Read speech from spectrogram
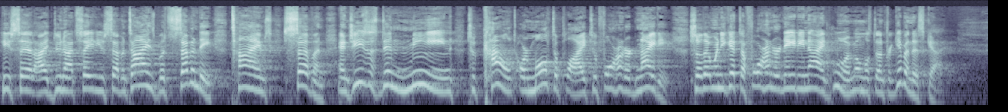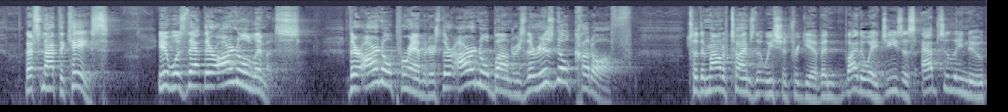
he said, I do not say to you seven times, but 70 times seven. And Jesus didn't mean to count or multiply to 490, so that when you get to 489, whoo, I'm almost done forgiving this guy. That's not the case. It was that there are no limits. There are no parameters, there are no boundaries, there is no cutoff to the amount of times that we should forgive. And by the way, Jesus absolutely knew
